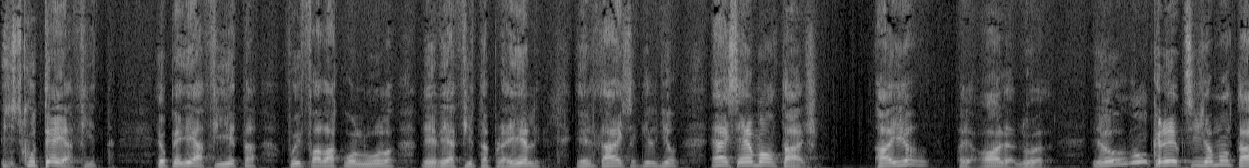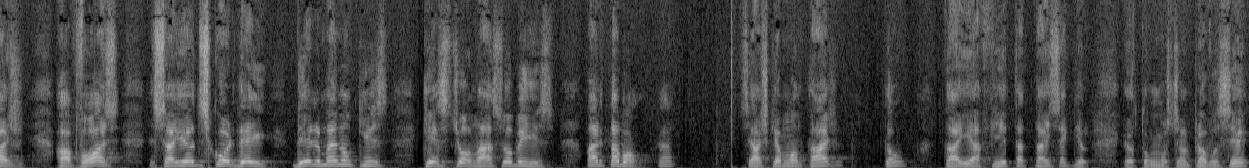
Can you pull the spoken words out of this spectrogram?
escutei a fita. Eu peguei a fita, Fui falar com o Lula, levei a fita para ele. Ele tá, isso aqui, ele viu. É, isso aí é montagem. Aí eu falei, olha, Lula, eu não creio que seja montagem. A voz, isso aí eu discordei dele, mas não quis questionar sobre isso. Falei, tá bom. Né? Você acha que é montagem? Então, tá aí a fita, tá isso aquilo. Eu estou mostrando para você,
